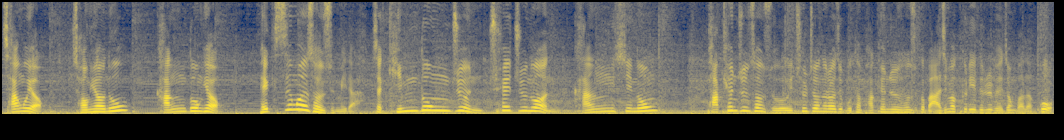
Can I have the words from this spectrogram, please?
장우혁, 정현우, 강동혁, 백승원 선수입니다. 자 김동준, 최준원, 강신홍, 박현준 선수 출전을 하지 못한 박현준 선수가 마지막 그리드를 배정받았고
